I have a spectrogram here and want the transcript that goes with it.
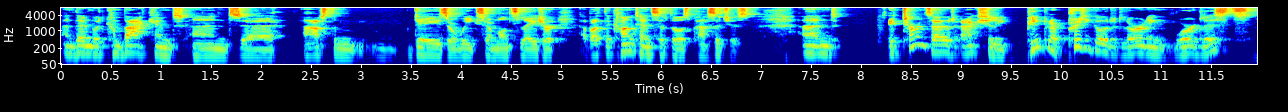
and then would come back and and uh, ask them days or weeks or months later about the contents of those passages. And it turns out actually people are pretty good at learning word lists,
